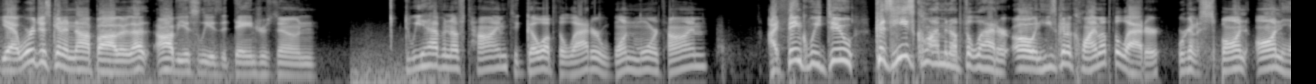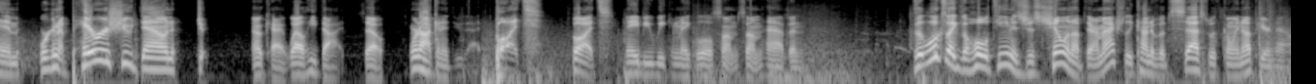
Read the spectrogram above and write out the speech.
Yeah, we're just going to not bother. That obviously is a danger zone. Do we have enough time to go up the ladder one more time? I think we do, because he's climbing up the ladder. Oh, and he's going to climb up the ladder. We're going to spawn on him. We're going to parachute down. Okay, well, he died, so we're not going to do that. But, but, maybe we can make a little something, something happen. Because it looks like the whole team is just chilling up there. I'm actually kind of obsessed with going up here now.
